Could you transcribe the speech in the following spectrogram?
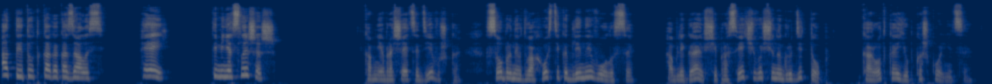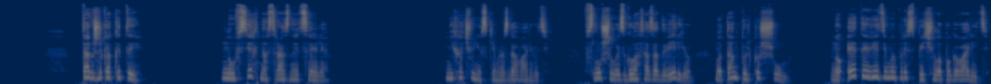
«А ты тут как оказалась? Эй, ты меня слышишь?» Ко мне обращается девушка, собранные в два хвостика длинные волосы, облегающий просвечивающий на груди топ, короткая юбка школьницы. Так же, как и ты. Но у всех нас разные цели. Не хочу ни с кем разговаривать. Вслушиваясь голоса за дверью, но там только шум. Но это, видимо, приспичило поговорить.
